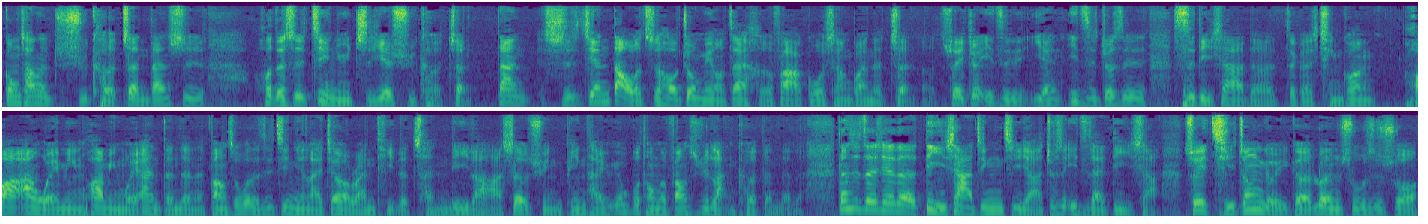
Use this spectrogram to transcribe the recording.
公娼的许可证，但是或者是妓女职业许可证。但时间到了之后就没有再核发过相关的证了，所以就一直延，一直就是私底下的这个情况。化案为名、化名为案等等的方式，或者是近年来交友软体的成立啦、社群平台用不同的方式去揽客等等的。但是这些的地下经济啊，就是一直在地下。所以其中有一个论述是说，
